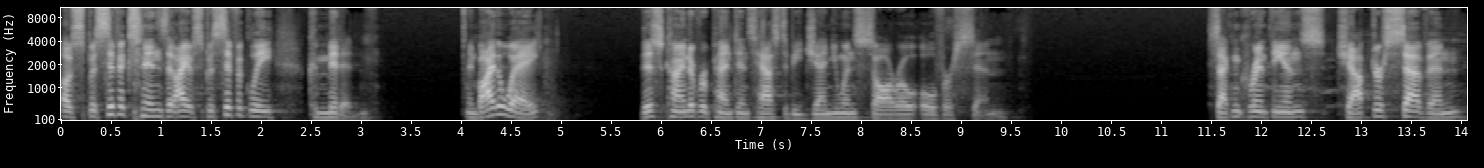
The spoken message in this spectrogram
of specific sins that I have specifically committed. And by the way, this kind of repentance has to be genuine sorrow over sin. 2 Corinthians chapter 7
